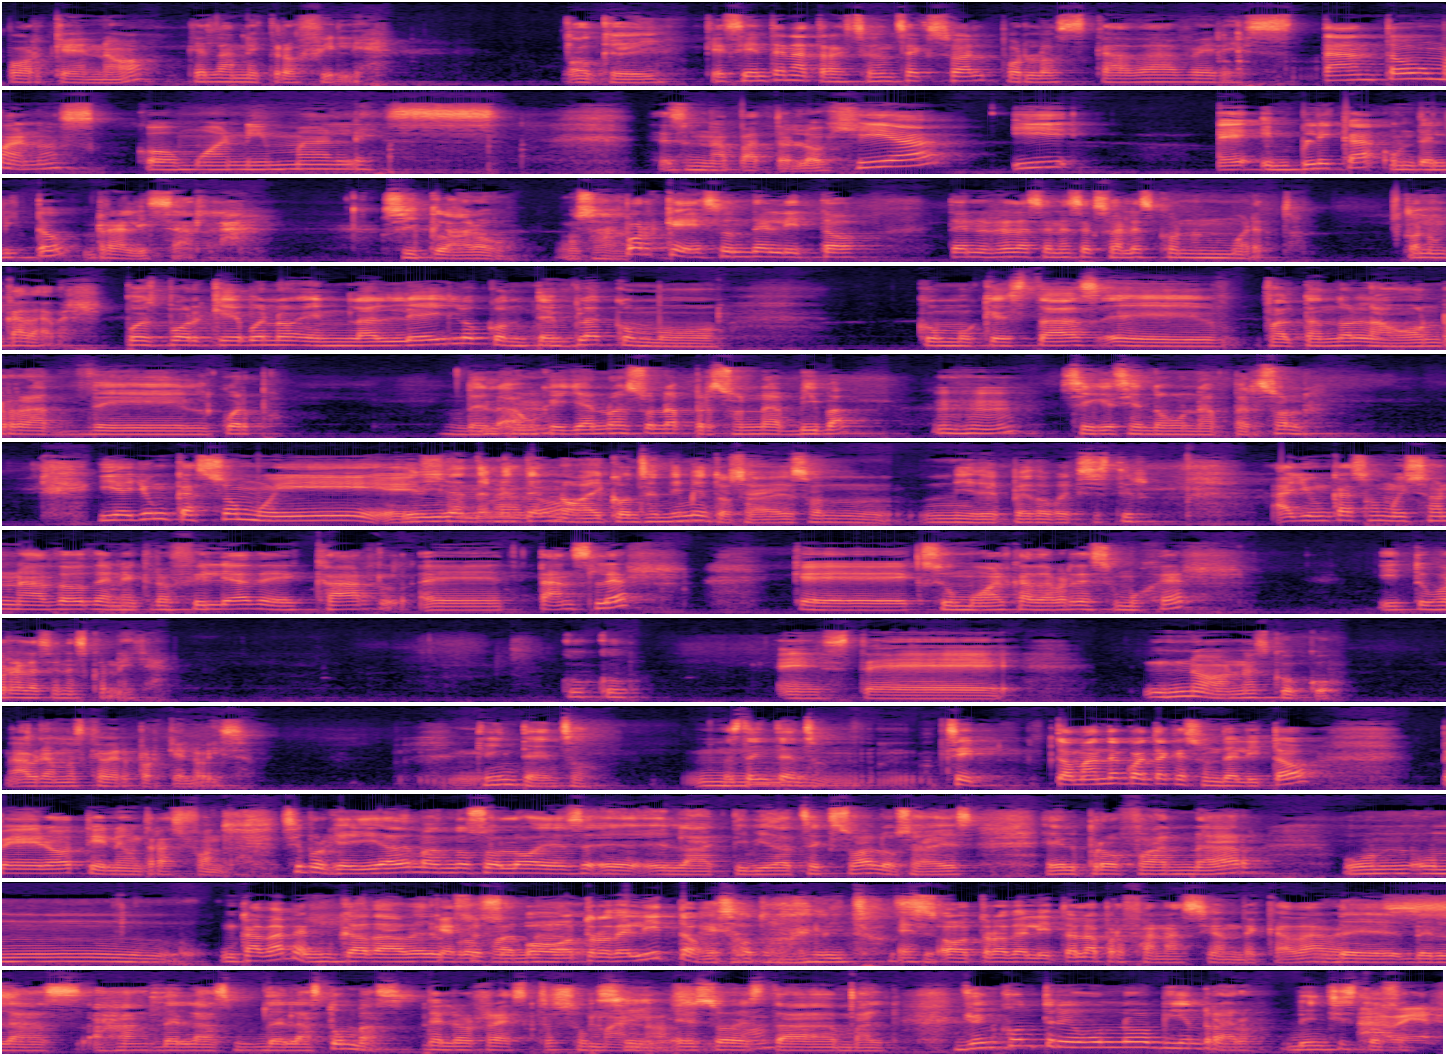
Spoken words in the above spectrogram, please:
¿por qué no? Que es la necrofilia. Ok. Que sienten atracción sexual por los cadáveres, tanto humanos como animales. Es una patología y e implica un delito realizarla. Sí, claro. O sea. ¿Por qué es un delito tener relaciones sexuales con un muerto? Con un cadáver. Pues porque, bueno, en la ley lo contempla como como que estás eh, faltando la honra del cuerpo. Aunque ya no es una persona viva, sigue siendo una persona. Y hay un caso muy... Eh, Evidentemente no hay consentimiento, o sea, eso ni de pedo va a existir. Hay un caso muy sonado de necrofilia de Carl eh, Tanzler, que exhumó el cadáver de su mujer y tuvo relaciones con ella. Cucu. Este. No, no es cucú. Habremos que ver por qué lo hizo. Qué intenso. Está Mm, intenso. Sí, tomando en cuenta que es un delito, pero tiene un trasfondo. Sí, porque ahí además no solo es eh, la actividad sexual, o sea, es el profanar un, un, Un cadáver. un cadáver. Que eso es otro delito. Es otro delito. Es sí. otro delito la profanación de cadáveres. de las, ajá, de las, de las tumbas. de los restos humanos. sí, eso ¿no? está mal. Yo encontré uno bien raro, bien chistoso. A ver.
